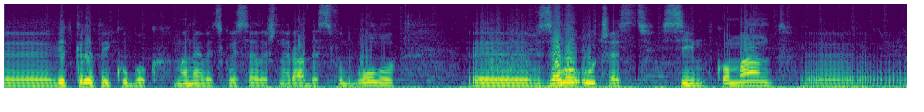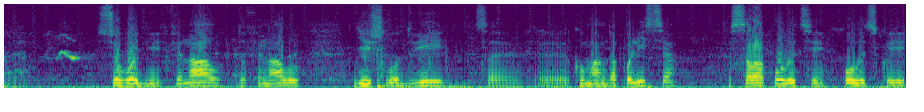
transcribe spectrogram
е, відкритий кубок Маневицької селищної ради з футболу. Е, Взяло участь сім команд. Сьогодні фінал. До фіналу дійшло дві. Це е, команда Полісся села Полиці Полицької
